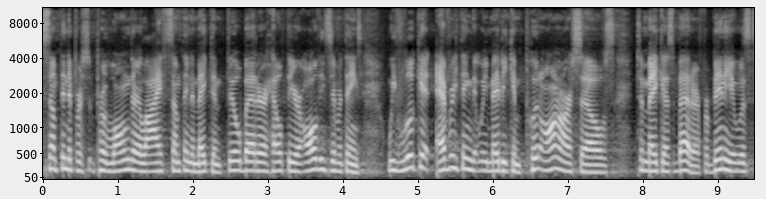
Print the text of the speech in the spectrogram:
Something to pr- prolong their life, something to make them feel better, healthier, all these different things. We look at everything that we maybe can put on ourselves to make us better. For Benny, it was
